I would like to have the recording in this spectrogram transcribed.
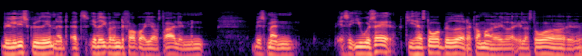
vil lige skyde ind, at, at jeg ved ikke, hvordan det foregår i Australien, men hvis man, altså i USA, de her store bøder, der kommer, eller, eller store øh,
